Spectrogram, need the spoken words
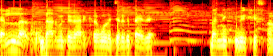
ಎಲ್ಲ ಧಾರ್ಮಿಕ ಕಾರ್ಯಕ್ರಮಗಳು ಜರುಗುತ್ತಾ ಇದೆ. ಬನ್ನಿ ವೀಕ್ಷಿಸೋಣ.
